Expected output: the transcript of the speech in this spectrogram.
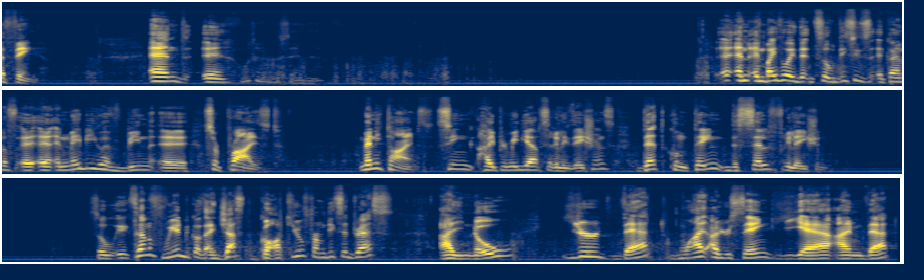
a thing. And uh, what am I saying now? And, and by the way, that, so this is a kind of, and maybe you have been uh, surprised many times seeing hypermedia serializations that contain the self relation. So it's kind of weird because I just got you from this address. I know you're that. Why are you saying, yeah, I'm that?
